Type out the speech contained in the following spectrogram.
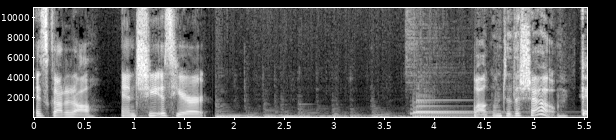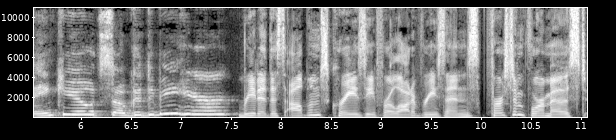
it's got it all. And she is here. Welcome to the show. Thank you. It's so good to be here. Rita, this album's crazy for a lot of reasons. First and foremost,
